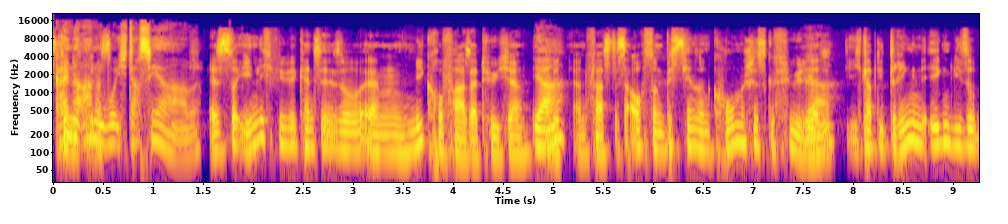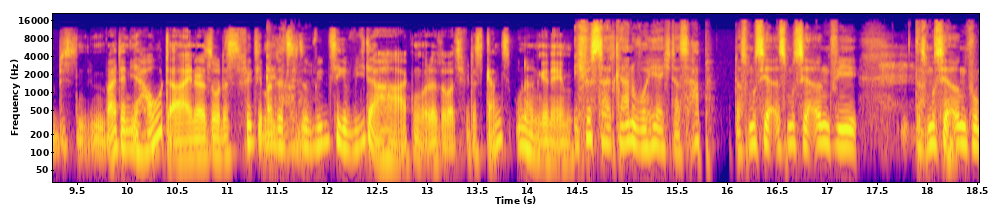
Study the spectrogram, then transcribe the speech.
Keine. Ahnung, Das- wo ich das her habe. Es ist so ähnlich wie, kennst du so ähm, Mikrofasertücher, Ja. anfasst. Das ist auch so ein bisschen so ein komisches Gefühl. Ja. Also ich glaube, die dringen irgendwie so ein bisschen weiter in die Haut ein oder so. Das fühlt sich als so winzige Widerhaken oder sowas. Ich finde das ganz unangenehm. Ich wüsste halt gerne, woher ich das hab. Das muss ja, es muss ja irgendwie, das muss ja irgendwo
